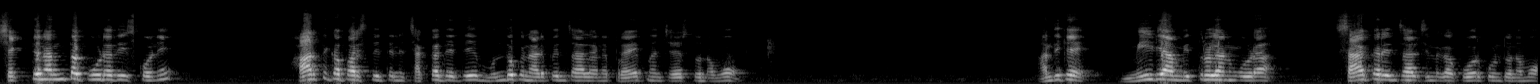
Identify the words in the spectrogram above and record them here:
శక్తినంతా కూడా తీసుకొని ఆర్థిక పరిస్థితిని చక్కదిద్ది ముందుకు నడిపించాలనే ప్రయత్నం చేస్తున్నాము. అందుకే మీడియా మిత్రులను కూడా సహకరించాల్సిందిగా కోరుకుంటున్నాము.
